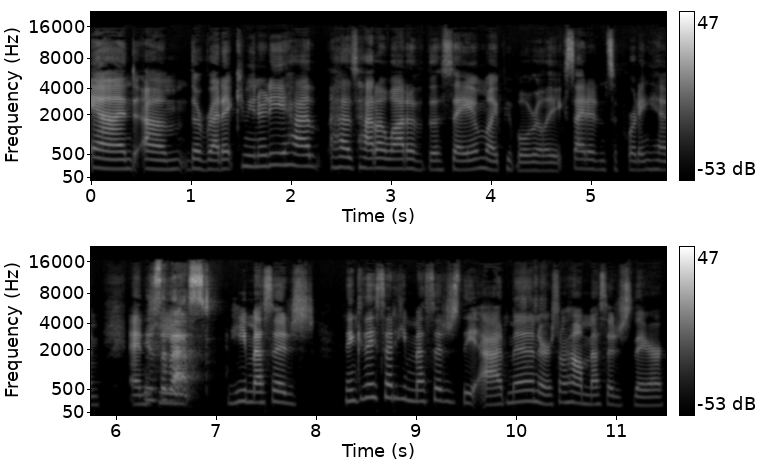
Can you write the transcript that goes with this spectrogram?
and um the Reddit community had has had a lot of the same like people really excited and supporting him and He's he the best. he messaged think they said he messaged the admin or somehow messaged there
